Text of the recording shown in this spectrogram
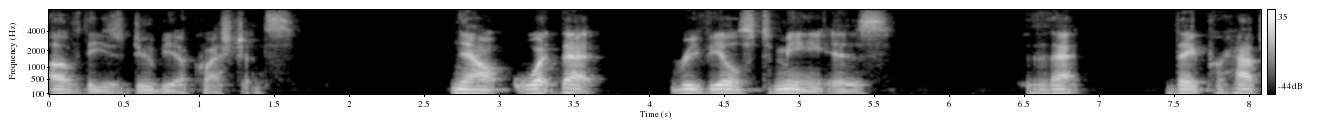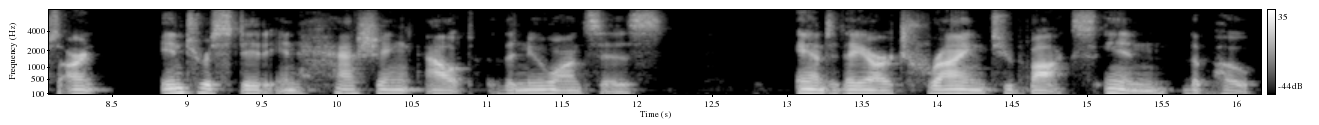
of these dubia questions. Now, what that reveals to me is that they perhaps aren't interested in hashing out the nuances and they are trying to box in the pope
